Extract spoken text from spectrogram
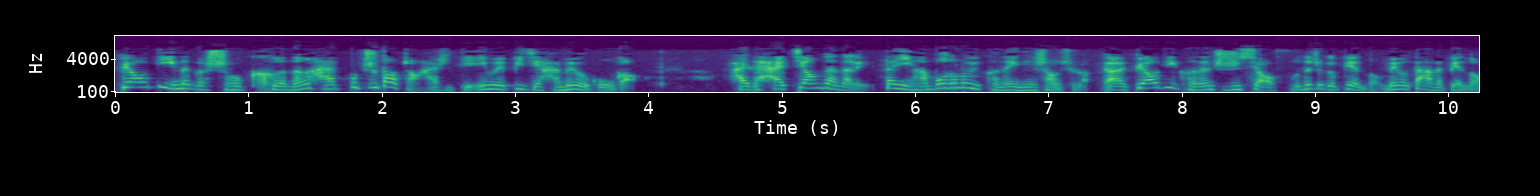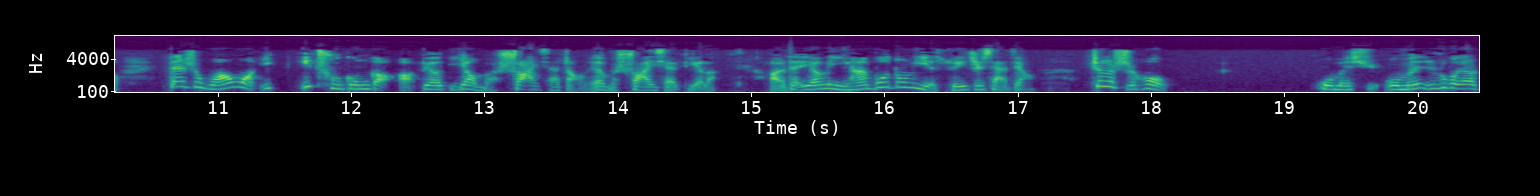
标的那个时候可能还不知道涨还是跌，因为毕竟还没有公告。还还僵在那里，但隐含波动率可能已经上去了，呃，标的可能只是小幅的这个变动，没有大的变动，但是往往一一出公告啊，标的要么刷一下涨了，要么刷一下跌了，啊，这要么隐含波动率也随之下降。这个时候，我们需我们如果要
